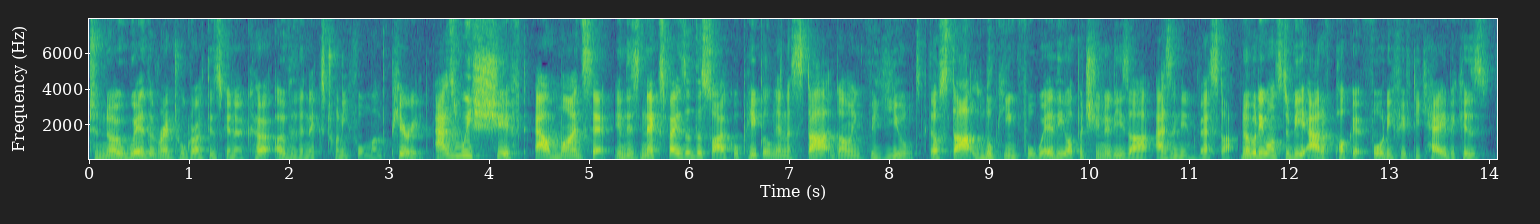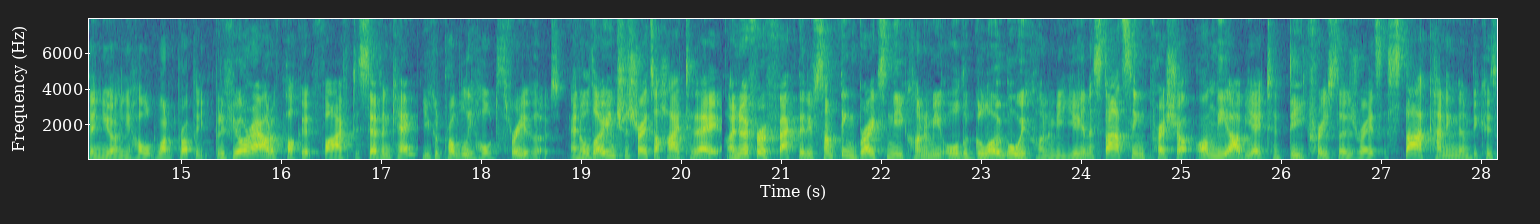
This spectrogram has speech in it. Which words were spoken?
to know where the rental growth is going to occur over the next 24 month period. As we shift our mindset in this next phase of the cycle, people are going to start going for yields. They'll start looking for where the opportunities are as an investor. Nobody wants to be out of pocket 40, 50K because then you only hold one property. But if you're out of pocket five to 7K, you could probably hold three of those. And although interest rates are high today, I know for a fact that if something breaks in the economy or the global economy, you're going to start seeing pressure on the RBA to decrease those rates, start cutting them because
